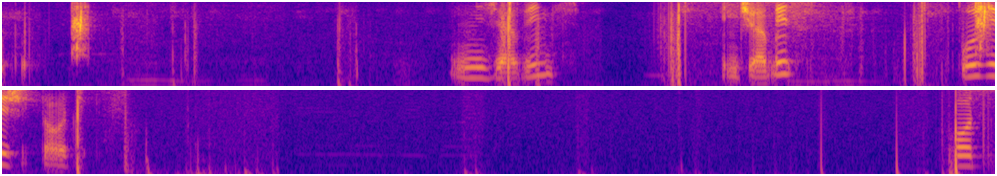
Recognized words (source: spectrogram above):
Circle. In Javins, in Javis, Polish start. Button.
